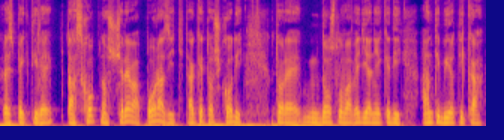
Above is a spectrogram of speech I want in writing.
respektíve tá schopnosť čreva poraziť takéto škody, ktoré doslova vedia niekedy antibiotika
